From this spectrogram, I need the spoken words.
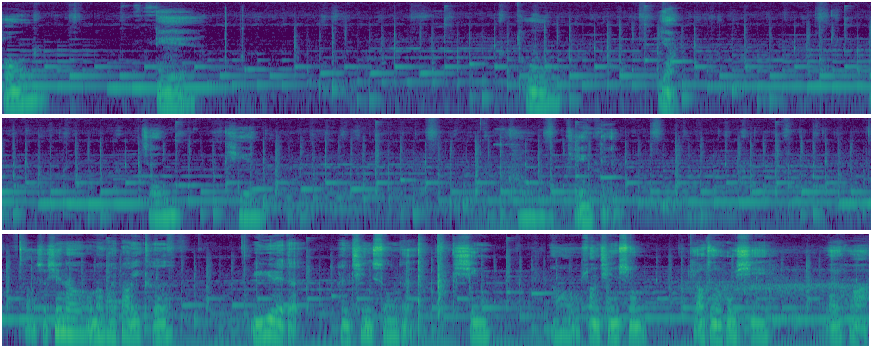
重叠图样，增添空间感。好，首先呢，我们怀抱一颗愉悦的、很轻松的心，然后放轻松，调整呼吸，来画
